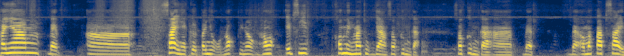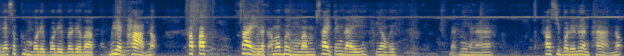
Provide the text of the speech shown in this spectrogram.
พยายามแบบอ่าใส่ให้เกิดประโยชน์เนาะพี่น้องเฮา FC คอมเมนต์มาทุกอย่างซอกึมกะซอกึมกะอ่าแบบแบบเอามาปรับใส่ได้ซอกึมบ่ได้บ่ได้บ่ได้ว่าเรียนผ่านเนาะเฮาปรับใส่แล้วก็เอามาเบิ่งว่ามันใส่จังใดพี่น้องเอ้ยแบบนี้หันนะเฮาสิบ่ได้เลื่อนผ่านเนาะ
